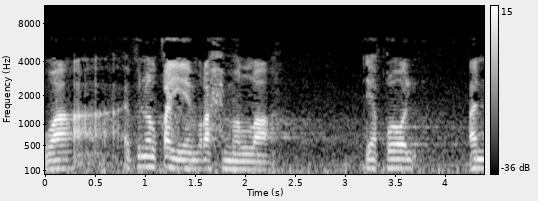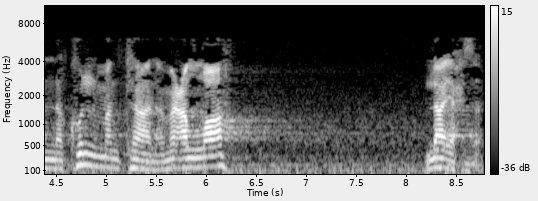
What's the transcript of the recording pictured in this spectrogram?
وابن القيم رحمه الله يقول أن كل من كان مع الله لا يحزن.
